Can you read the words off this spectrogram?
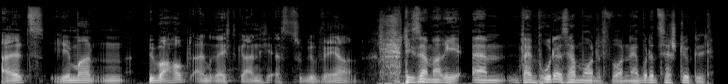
als jemanden überhaupt ein Recht gar nicht erst zu gewähren. Lisa Marie, ähm, dein Bruder ist ermordet worden, er wurde zerstückelt.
